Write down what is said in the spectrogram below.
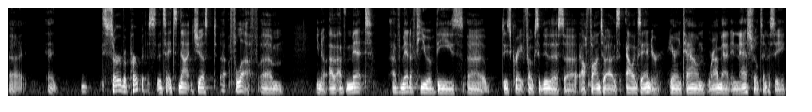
uh, uh, serve a purpose. It's it's not just uh, fluff. Um, you know, I, have met I've met a few of these uh, these great folks that do this. Uh, Alfonso Alex, Alexander here in town, where I'm at in Nashville, Tennessee,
